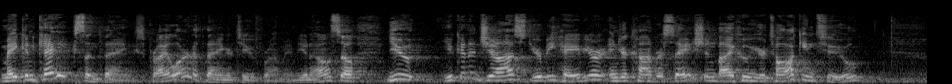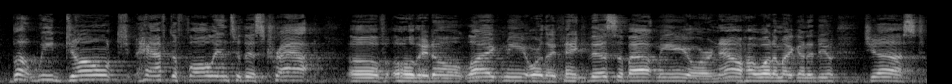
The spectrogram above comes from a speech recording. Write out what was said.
making cakes and things. Probably learn a thing or two from him, you know. So you you can adjust your behavior and your conversation by who you're talking to, but we don't have to fall into this trap of oh they don't like me or they think this about me or now how what am I going to do? Just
